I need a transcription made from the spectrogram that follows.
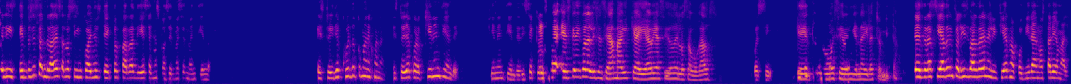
Feliz. Entonces Andrade los cinco años, Héctor Parra 10 años con seis meses, no entiendo. Estoy de acuerdo, comadre Juana, estoy de acuerdo. ¿Quién entiende? ¿Quién entiende? Dice que, Es que, es que dijo la licenciada Maggie que ahí había sido de los abogados, pues sí. que no hicieron bien ahí la chambita. desgraciado, infeliz, barder en el infierno. Pues mira, no estaría mal.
